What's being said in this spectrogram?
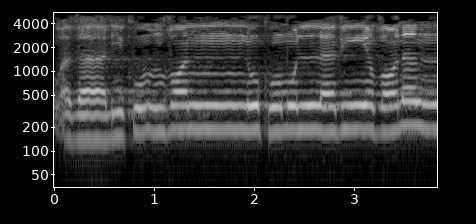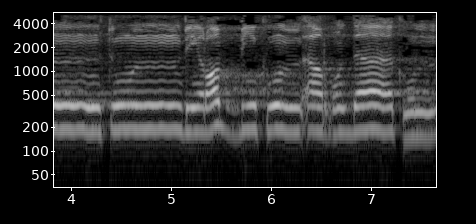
وذلكم ظنكم الذي ظننتم بربكم أرداكم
